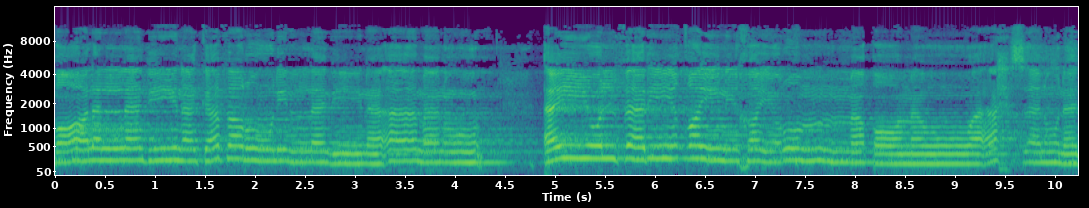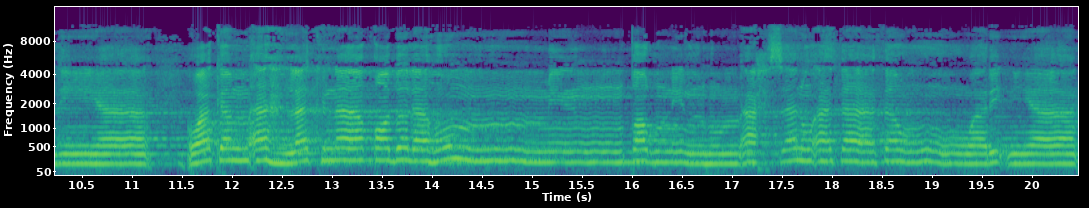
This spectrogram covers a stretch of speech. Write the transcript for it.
قال الذين كفروا للذين آمنوا، أي الفريقين خير مقاما وأحسن نديا؟ وكم أهلكنا قبلهم من قرن هم أحسن أثاثا ورئيا؟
